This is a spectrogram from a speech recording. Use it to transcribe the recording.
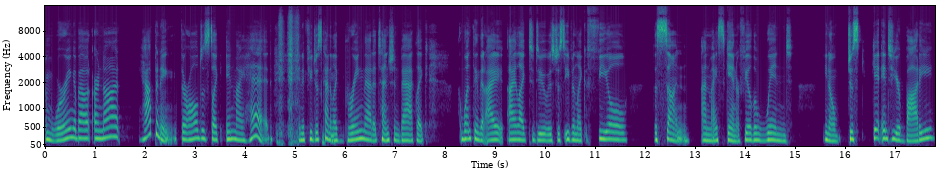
am worrying about are not happening. They're all just like in my head. and if you just kind of like bring that attention back, like one thing that I I like to do is just even like feel the sun on my skin or feel the wind, you know, just get into your body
